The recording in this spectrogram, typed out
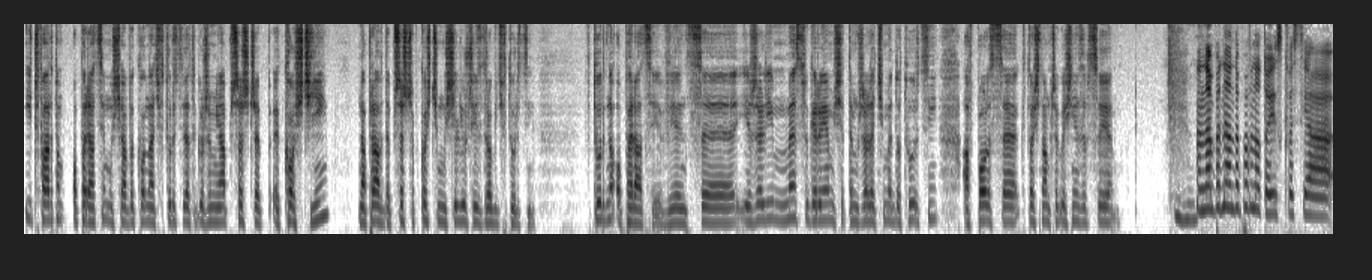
i czwartą operację musiała wykonać w Turcji, dlatego że miała przeszczep y, kości. Naprawdę, przeszczep kości musieli już jej zrobić w Turcji. Wtórne operacje, więc e, jeżeli my sugerujemy się tym, że lecimy do Turcji, a w Polsce ktoś nam czegoś nie zepsuje, Mhm. No na, na, na pewno to jest kwestia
